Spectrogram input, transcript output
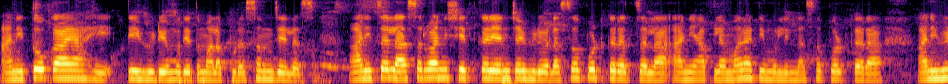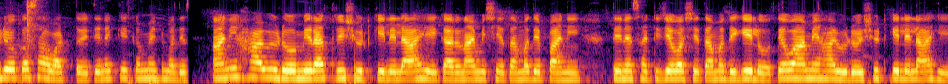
आणि तो काय आहे ते व्हिडिओमध्ये तुम्हाला पुढं समजेलच. आणि चला सर्वांनी शेतकऱ्यांच्या व्हिडिओला सपोर्ट करत चला आणि आपल्या मराठी मुलींना सपोर्ट करा. आणि व्हिडिओ कसा वाटतोय ते नक्की कमेंटमध्ये आणि हा व्हिडिओ मी रात्री शूट केलेला आहे कारण आम्ही शेतामध्ये पाणी देण्यासाठी जेव्हा शेतामध्ये गेलो तेव्हा आम्ही हा व्हिडिओ शूट केलेला आहे.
